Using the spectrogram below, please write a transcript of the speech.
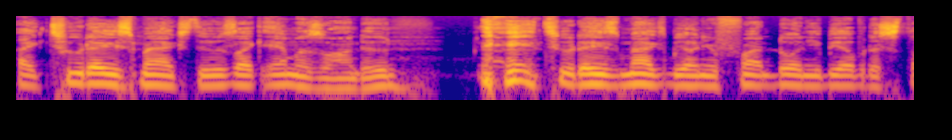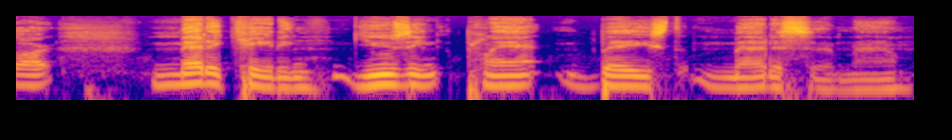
Like two days max, dude. It's like Amazon, dude. two days max be on your front door and you'll be able to start medicating using plant-based medicine man.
